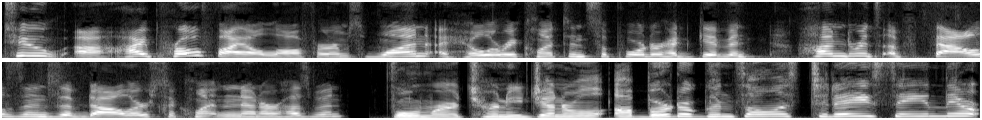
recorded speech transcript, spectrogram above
two uh, high profile law firms. One, a Hillary Clinton supporter, had given hundreds of thousands of dollars to Clinton and her husband. Former Attorney General Alberto Gonzales today saying there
